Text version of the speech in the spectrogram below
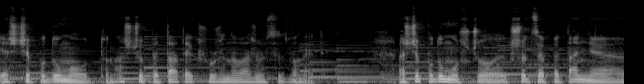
Я ще подумав, то нащо питати, якщо вже наважився дзвонити. А ще подумав, що якщо це питання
